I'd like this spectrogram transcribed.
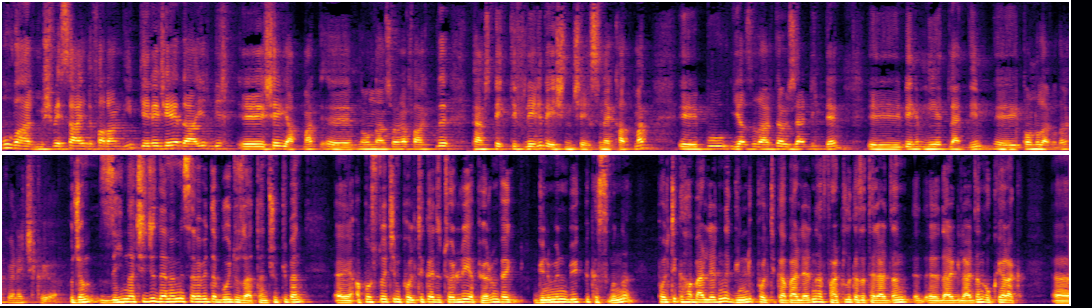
bu varmış vesaire falan deyip geleceğe dair bir şey yapmak, ondan sonra farklı perspektifleri de işin içerisine katmak bu yazılarda özellikle benim niyetlendiğim konular olarak öne çıkıyor. Hocam zihin açıcı dememin sebebi de buydu zaten. Çünkü ben Apostol için politika editörlüğü yapıyorum ve günümün büyük bir kısmını politika haberlerini, günlük politika haberlerini farklı gazetelerden, e, dergilerden okuyarak e,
